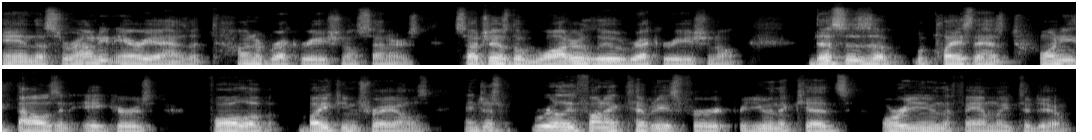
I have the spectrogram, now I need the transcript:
and the surrounding area has a ton of recreational centers, such as the Waterloo Recreational. This is a, a place that has 20,000 acres full of biking trails and just really fun activities for, for you and the kids or you and the family to do.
